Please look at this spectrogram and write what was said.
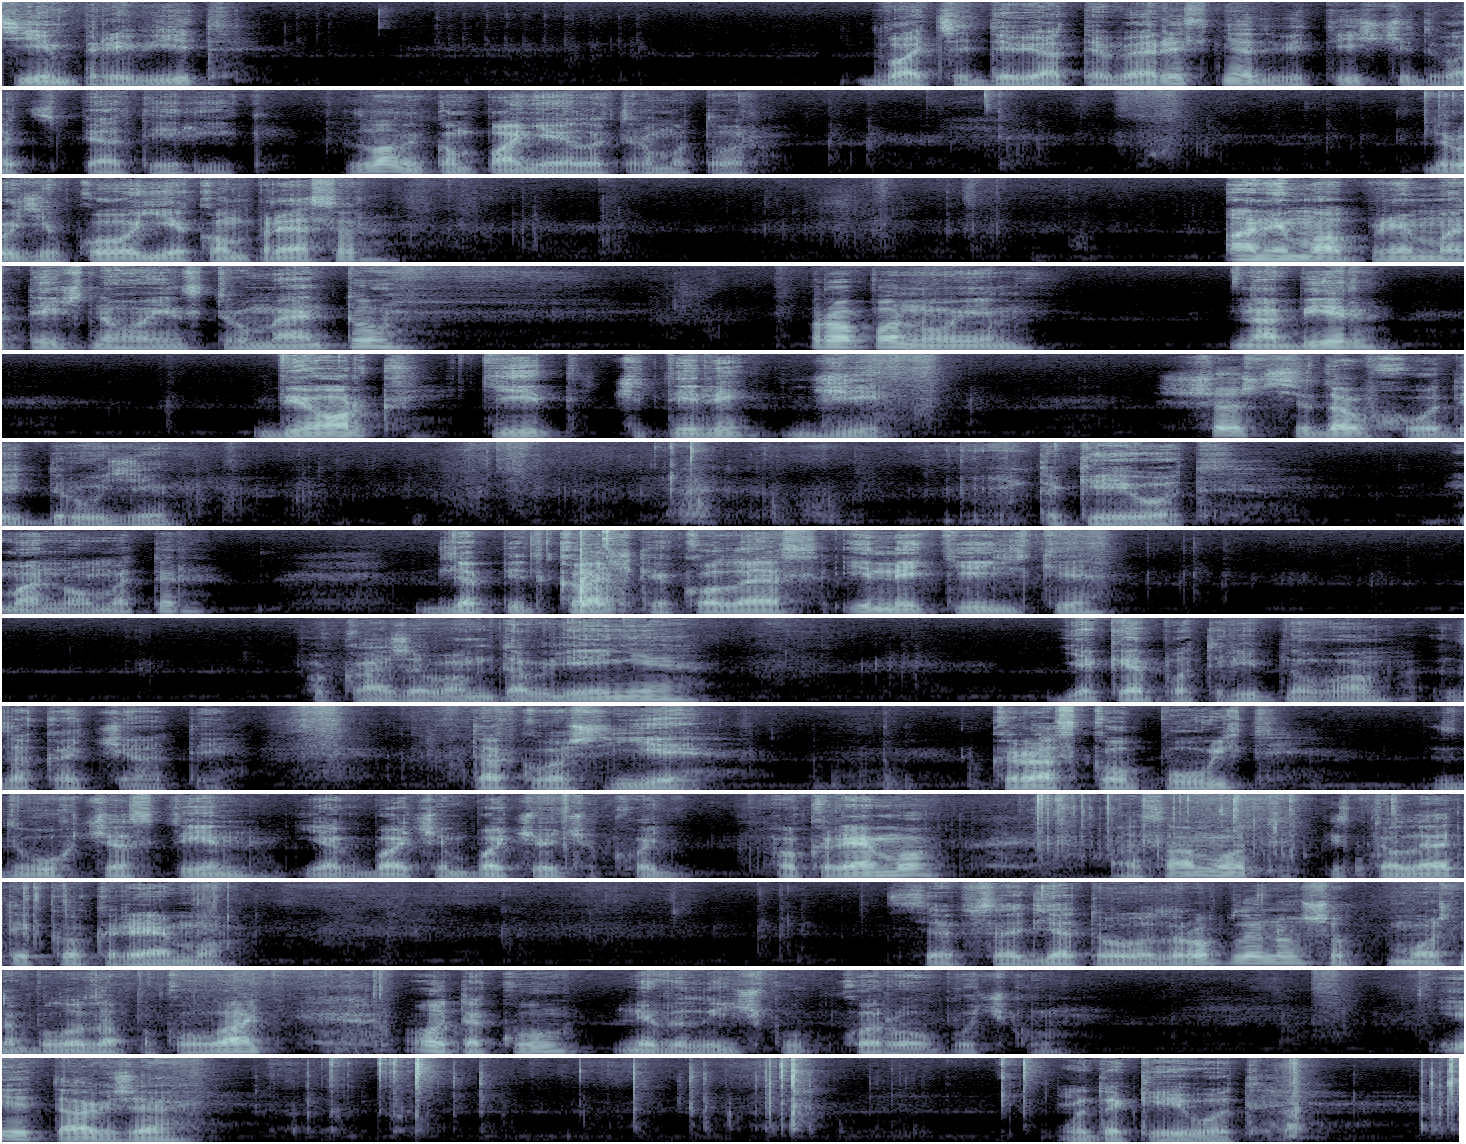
Всім привіт! 29 вересня 2025 рік. З вами компанія Електромотор. Друзі, в кого є компресор, а нема пневматичного інструменту, пропонуємо набір Bjork Kit 4G. Що ж сюди входить, друзі? Такий от манометр для підкачки колес і не тільки. Покаже вам давлення, яке потрібно вам закачати. Також є краскопульт з двох частин. Як бачимо, бачочок окремо, а сам от пістолетик окремо. Це все для того зроблено, щоб можна було запакувати отаку невеличку коробочку. І також отакий от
